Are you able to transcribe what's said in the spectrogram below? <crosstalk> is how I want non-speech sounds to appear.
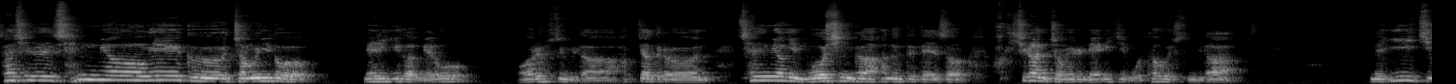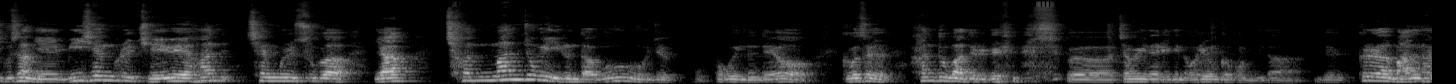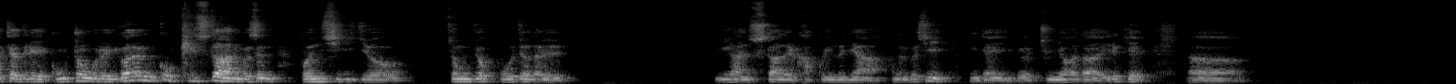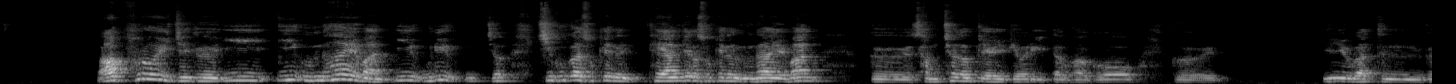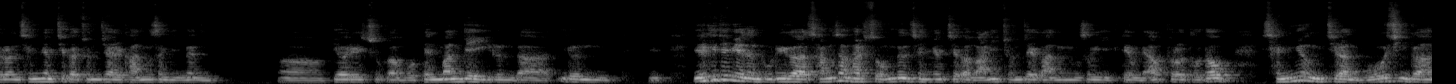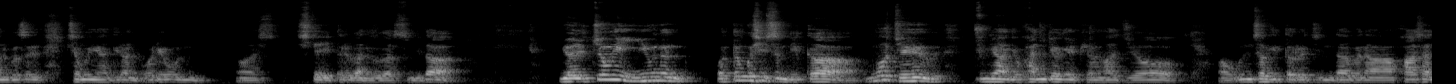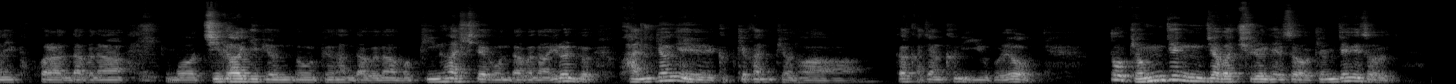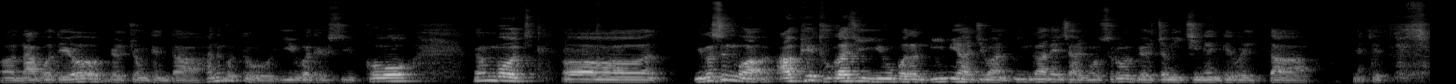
사실 생명의 그 정의도 내리기가 매우 어렵습니다. 학자들은 생명이 무엇인가 하는 데 대해서 확실한 정의를 내리지 못하고 있습니다. 근데 이 지구상에 미생물을 제외한 생물 수가 약 천만 종에 이른다고 이제 보- 보고 있는데요. 그것을 한두 마디로 <laughs> 어, 정의 내리긴 어려운 거 봅니다. 네. 그러나 많은 학자들이 공통으로 이거는 꼭 필수다 하는 것은 번식이죠. 종족 보존을 위한 수단을 갖고 있느냐 하는 것이 굉장히 그 중요하다 이렇게 어, 앞으로 이제 그 이 이 은하에만 이 우리 저 지구가 속해 있는 태양계가 속해 있는 은하에만 그 3천억 개의 별이 있다고 하고 그 인류 같은 그런 생명체가 존재할 가능성이 있는 어, 별의 수가 뭐 100만 개에 이른다 이런 이렇게 되면은 우리가 상상할 수 없는 생명체가 많이 존재 가능성이 있기 때문에 앞으로 더더욱 생명체란 무엇인가 하는 것을 정의하기란 어려운 어, 시- 시대에 들어가는 것 같습니다. 멸종의 이유는 어떤 것이 있습니까? 뭐 제일 중요한 게 환경의 변화죠. 어, 운석이 떨어진다거나 화산이 폭발한다거나 뭐 지각이 변동 변한다거나 뭐 빙하 시대가 온다거나 이런 그 환경의 급격한 변화가 가장 큰 이유고요. 또 경쟁자가 출현해서 경쟁에서 어, 낙오되어 멸종된다 하는 것도 이유가 될 수 있고 뭐 어, 이것은 뭐 앞에 두 가지 이유보다는 미미하지만 인간의 잘못으로 멸종이 진행되고 있다. 이렇게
